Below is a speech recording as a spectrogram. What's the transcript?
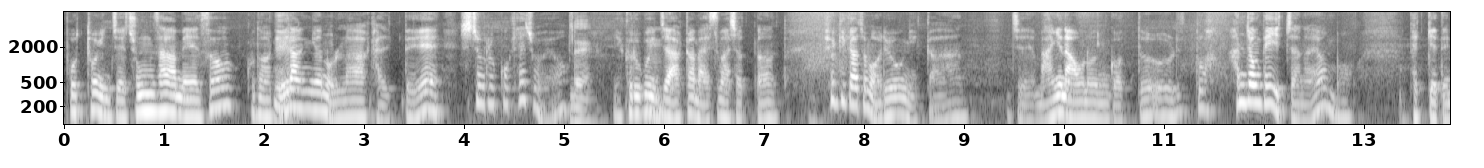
보통 이제 중3에서 고등학교 네. 1학년 올라갈 때에 시조를 꼭 해줘요. 네. 예, 그리고 이제 아까 말씀하셨던 표기가 좀 어려우니까 이제 많이 나오는 것들이 또 한정돼 있잖아요. 뭐 100개든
